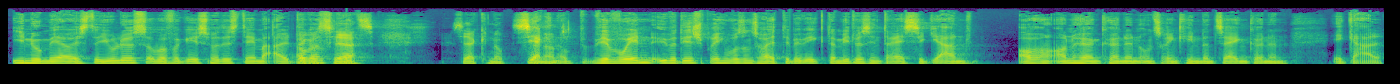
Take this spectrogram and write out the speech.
Ich nur mehr als der Julius, aber vergessen wir das Thema Alter Aber ganz sehr, kurz. sehr knapp. Sehr benannt. knapp. Wir wollen über das sprechen, was uns heute bewegt, damit wir es in 30 Jahren anhören können, unseren Kindern zeigen können, egal.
